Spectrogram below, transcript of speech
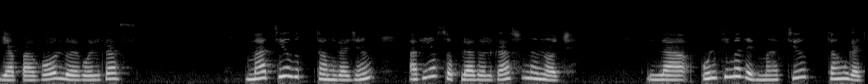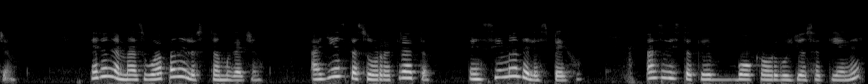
y apagó luego el gas. Matthew Tomgallon había soplado el gas una noche la última de Matthew Tomgallon. Era la más guapa de los Tomgallon. Allí está su retrato, encima del espejo. ¿Has visto qué boca orgullosa tiene?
